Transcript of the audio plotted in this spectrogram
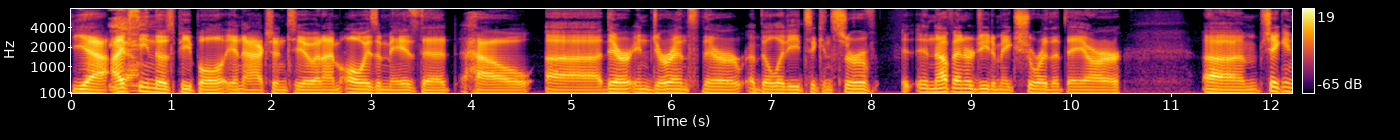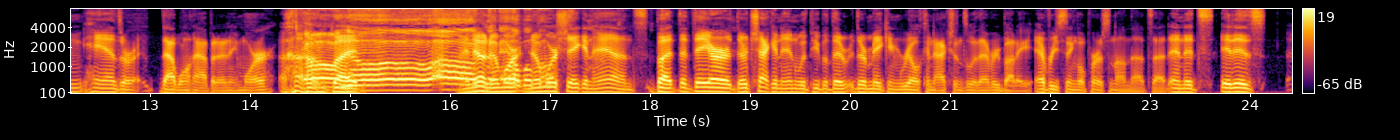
Yeah, I've seen those people in action too, and I'm always amazed at how uh, their endurance, their ability to conserve enough energy to make sure that they are um, shaking hands, or that won't happen anymore. Um, Oh but no! Oh, I know no more no more shaking hands, but that they are they're checking in with people. They're they're making real connections with everybody, every single person on that set, and it's it is uh,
